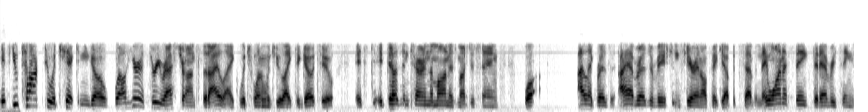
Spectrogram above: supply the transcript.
if you talk to a chick and you go, well, here are three restaurants that I like. Which one would you like to go to? It it doesn't turn them on as much as saying, well, I like res I have reservations here and I'll pick you up at seven. They want to think that everything's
